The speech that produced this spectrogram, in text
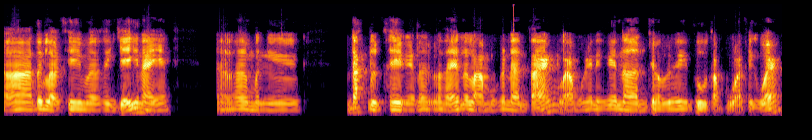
Đó, tức là khi mà thiền chỉ này mình đắc được thiền nó có thể nó làm một cái nền tảng làm một cái cái nền cho cái tu tập qua thiền quán.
